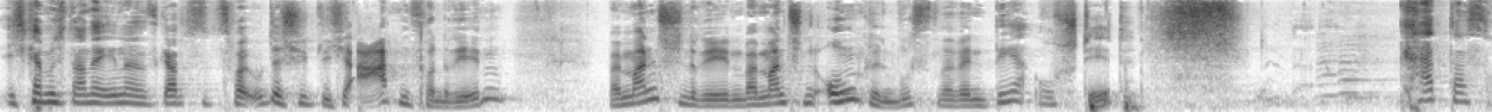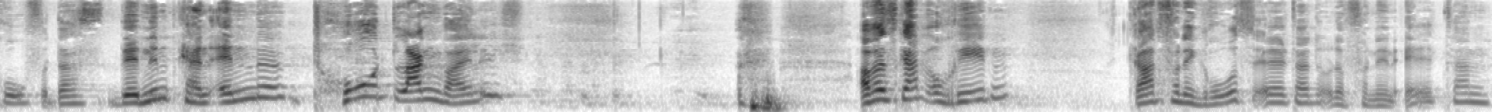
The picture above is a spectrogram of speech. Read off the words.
ich kann mich daran erinnern, es gab so zwei unterschiedliche Arten von Reden. Bei manchen Reden, bei manchen Onkeln wussten wir, wenn der aufsteht, Katastrophe, das, der nimmt kein Ende, totlangweilig. Aber es gab auch Reden, gerade von den Großeltern oder von den Eltern,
